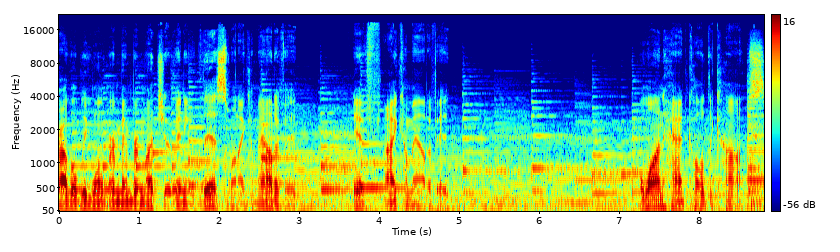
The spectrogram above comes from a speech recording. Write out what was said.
probably won't remember much of any of this when I come out of it. If I come out of it. Awan had called the cops.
